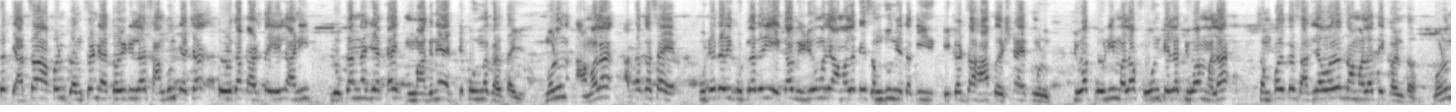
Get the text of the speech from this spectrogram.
तर त्याचा आपण कन्सर्न अथॉरिटीला सांगून त्याचा तोडगा काढता येईल आणि लोकांना ज्या काही मागण्या आहेत ते पूर्ण करता येईल. म्हणून आम्हाला आता कसं आहे कुठेतरी कुठल्या तरी एका व्हिडिओमध्ये आम्हाला ते समजून येतं की इकडचा हा प्रश्न आहे म्हणून. किंवा कोणी मला फोन केला किंवा मला संपर्क साधल्यावरच आम्हाला ते कळतं. म्हणून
